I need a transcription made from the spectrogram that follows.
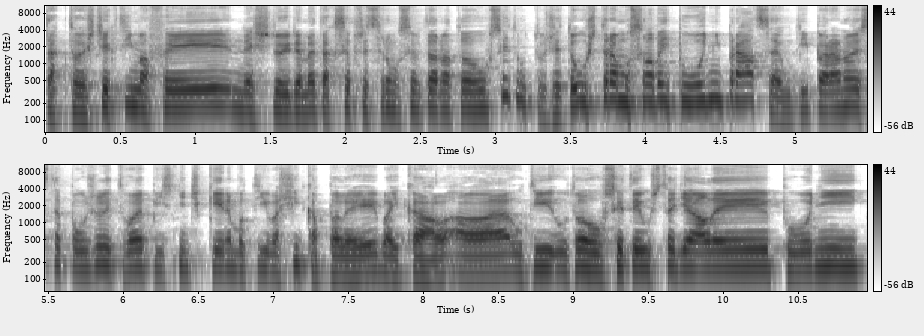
Tak to ještě k té mafii, než dojdeme, tak se přece musím ptát na toho husitu, protože to už teda musela být původní práce. U té paranoje jste použili tvoje písničky nebo té vaší kapely, Baikal, ale u, tý, u toho husity už jste dělali původní,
